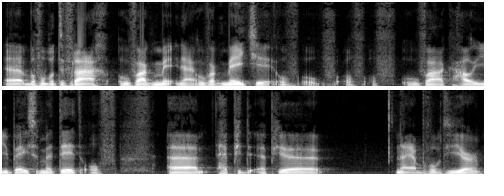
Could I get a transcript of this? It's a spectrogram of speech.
bijvoorbeeld de vraag hoe vaak, nou, hoe vaak meet je of, of, of, of, hoe vaak hou je je bezig met dit? Of heb, je, heb je, nou ja, bijvoorbeeld hier,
